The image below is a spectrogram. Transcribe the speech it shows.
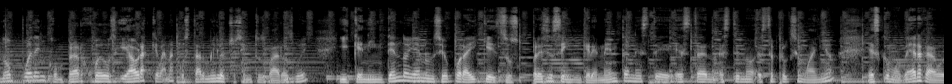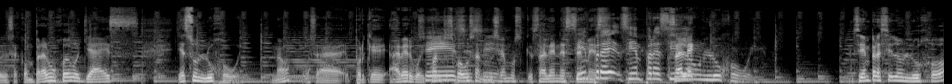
no pueden comprar juegos y ahora que van a costar 1800 varos, güey. Y que Nintendo ya anunció por ahí que sus precios se incrementan este, este, este, no- este próximo año. Es como verga, güey. O sea, comprar un juego ya es, ya es un lujo, güey. ¿No? O sea, porque, a ver, güey, ¿cuántos sí, juegos sí. anunciamos que salen este mes? Siempre, siempre ha sido Sale- un lujo, güey. Siempre ha sido un lujo,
